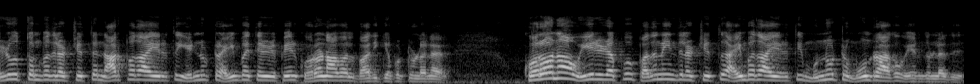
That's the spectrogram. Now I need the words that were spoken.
எழுபத்தொன்பது லட்சத்து நாற்பதாயிரத்து எண்ணூற்று ஐம்பத்தேழு பேர் கொரோனாவால் பாதிக்கப்பட்டுள்ளனர். கொரோனா உயிரிழப்பு பதினைந்து லட்சத்து ஐம்பதாயிரத்தி முன்னூற்று மூன்றாக உயர்ந்துள்ளது.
